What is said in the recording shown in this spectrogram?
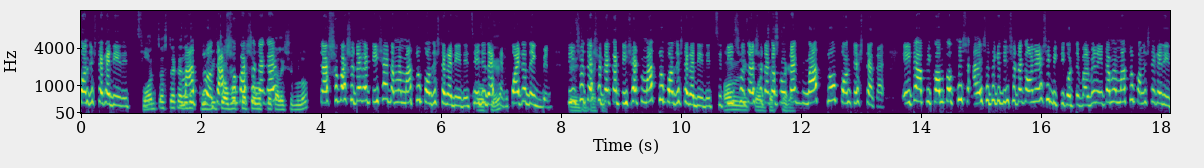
পঞ্চাশ টাকা দিয়ে দিচ্ছি। পঞ্চাশ টাকা দেখেন মাত্র খুবই 400 চমৎকার চমৎকার কালেকশনগুলো। চারশো পাঁচশো টাকার টি শার্ট আমরা মাত্র পঞ্চাশ টাকা দিয়ে দিচ্ছি। এই যে দেখেন কয়টা দেখবেন? তিনশো চারশো দেখেন। টাকার টি শার্ট মাত্র পঞ্চাশ টাকা দিয়ে দিচ্ছি। তিনশো চারশো টাকা। প্রোডাক্ট মাত্র পঞ্চাশ টাকায়। এটা আপনি কমপক্ষে আড়াইশো থেকে তিনশো টাকা অনায়াসে বিক্রি করতে পারবেন। এটা আমরা মাত্র পঞ্চাশ টাকা দিয়ে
